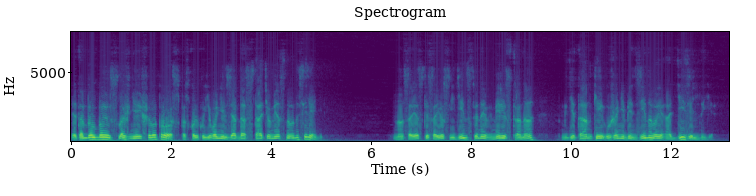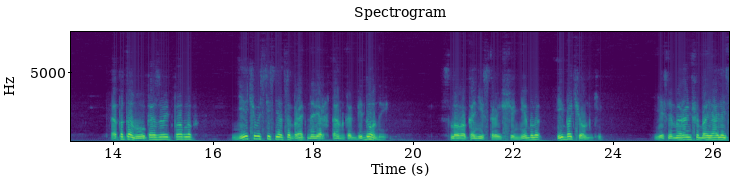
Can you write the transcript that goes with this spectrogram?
Это был бы сложнейший вопрос, поскольку его нельзя достать у местного населения. Но Советский Союз единственная в мире страна, где танки уже не бензиновые, а дизельные. А потому, указывает Павлов, нечего стесняться брать наверх танка бидоны. Слова канистра еще не было, и бочонки. Если мы раньше боялись,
